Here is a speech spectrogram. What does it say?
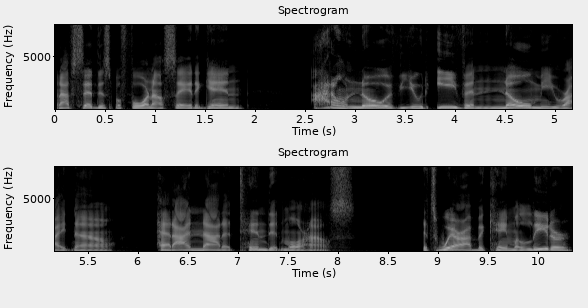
And I've said this before, and I'll say it again. I don't know if you'd even know me right now had I not attended Morehouse. It's where I became a leader,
